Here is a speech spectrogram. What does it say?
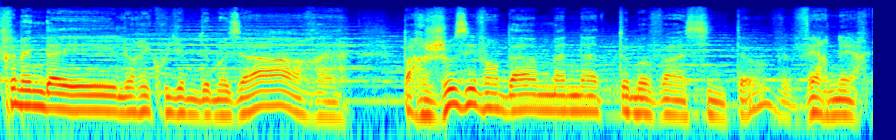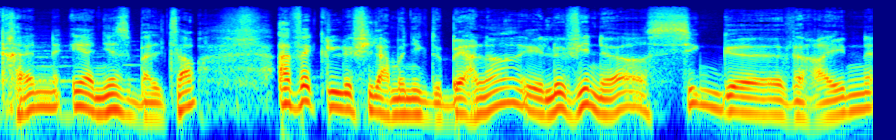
Rex Tremendae, le requiem de Mozart, par José Vanda, Anna Tomova Sintov, Werner Kren et Agnès Balza, avec le Philharmonique de Berlin et le Wiener Singverein,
